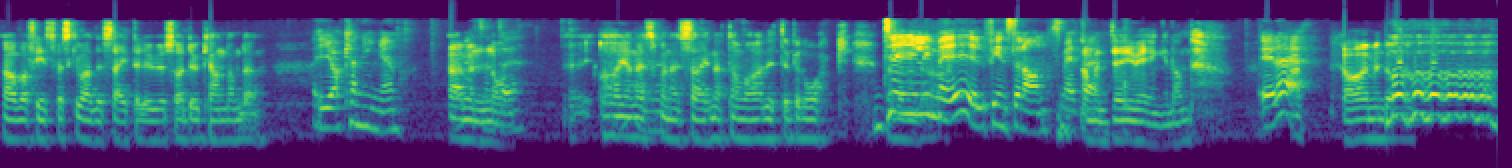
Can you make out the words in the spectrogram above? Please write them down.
ja vad finns det för skvallersajter i USA du kan dem där Jag kan ingen. Ja Jag men vet någon inte. Ja, jag läste på den här sajten att de var lite bråk. Daily Mail finns det någon som heter. Ja men det är ju England. Är det? Ja men de,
